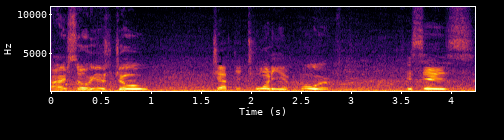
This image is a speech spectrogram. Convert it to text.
All right. So here's Job, chapter 20 and 4. It says,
